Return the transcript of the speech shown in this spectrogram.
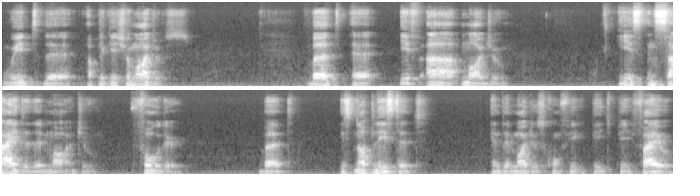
with the application modules. But uh, if a module is inside the module folder, but is not listed in the modules config PHP file,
